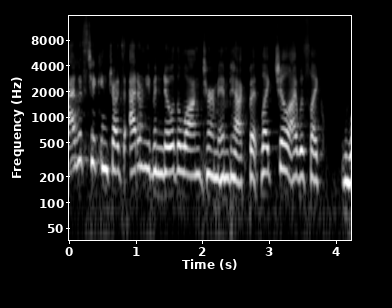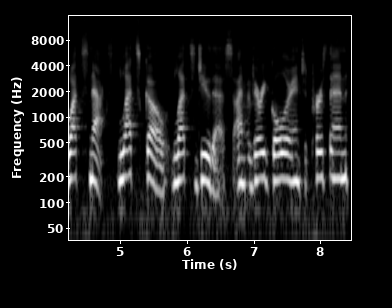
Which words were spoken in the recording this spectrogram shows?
I was taking drugs. I don't even know the long term impact, but like Jill, I was like, what's next? Let's go. Let's do this. I'm a very goal oriented person.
